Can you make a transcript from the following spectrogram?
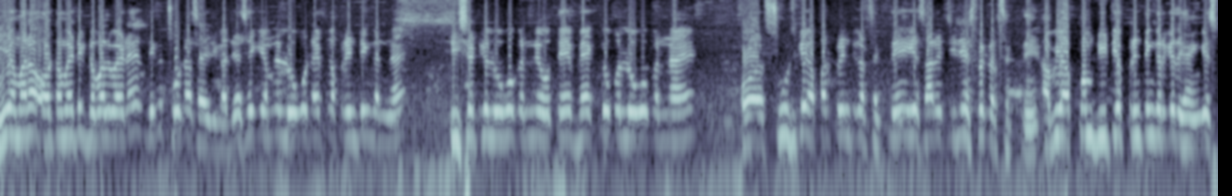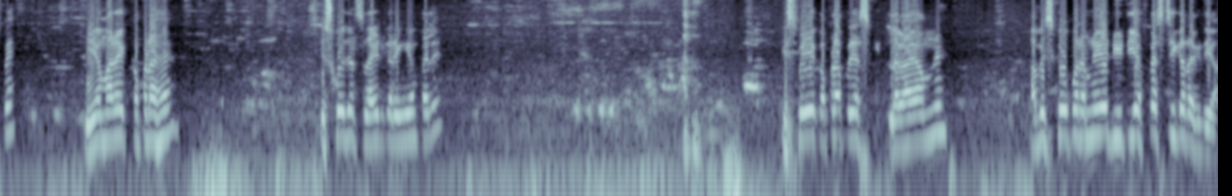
ये हमारा ऑटोमेटिक डबल बेड है। लेकिन छोटा साइज़ का। जैसे कि हमने लोगो टाइप का प्रिंटिंग करना है टी शर्ट के लोगो करने होते हैं बैग के ऊपर लोगो करना है, और शूज़ के अपर प्रिंट कर सकते हैं, ये सारी चीज़ें इस पे कर सकते हैं। अभी आपको हम डीटीएफ प्रिंटिंग करके दिखाएँगे इस पे। ये हमारा एक कपड़ा है। इसको इधर स्लाइड करेंगे हम पहले। इस पे ये कपड़ा प्रेस लगाया हमने। अब इसके ऊपर हमने ये डीटीएफ का स्टिकर रख दिया।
